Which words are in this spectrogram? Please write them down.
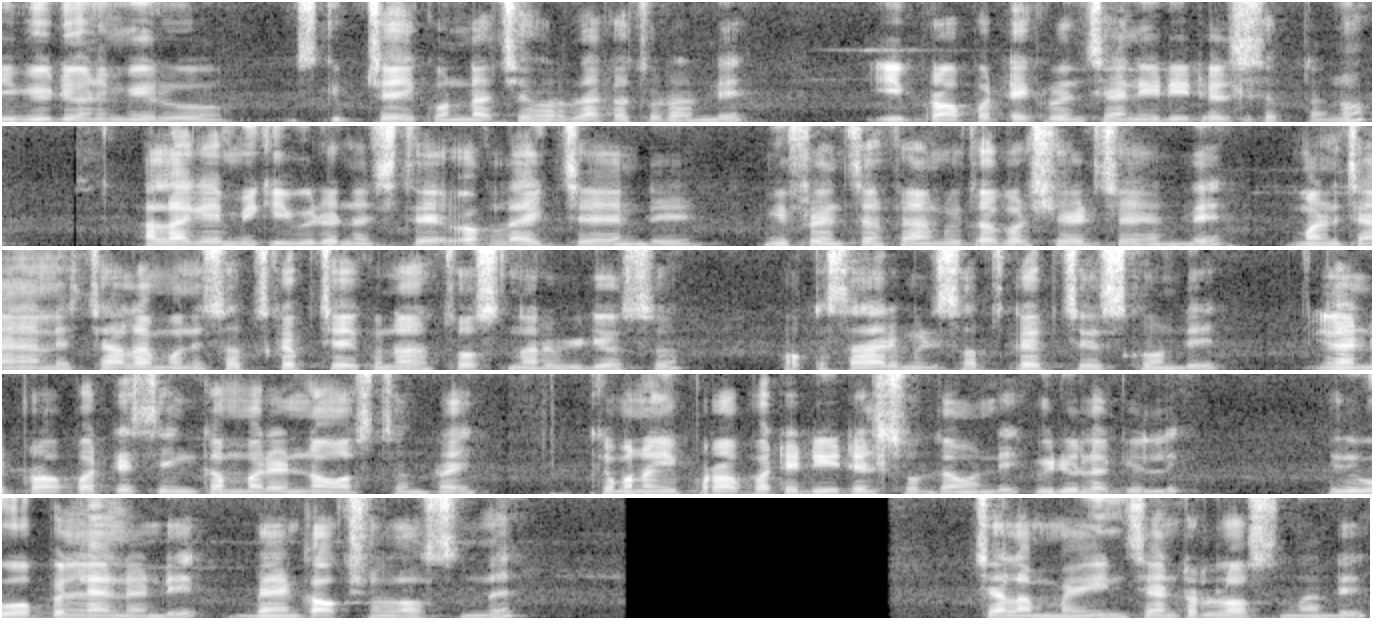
ఈ వీడియోని మీరు స్కిప్ చేయకుండా చివరిదాకా చూడండి. ఈ ప్రాపర్టీ గురించి అన్ని డీటెయిల్స్ చెప్తాను. అలాగే మీకు ఈ వీడియో నచ్చితే ఒక లైక్ చేయండి. మీ ఫ్రెండ్స్ అండ్ ఫ్యామిలీతో కూడా షేర్ చేయండి. మన ఛానల్ని చాలామంది సబ్స్క్రైబ్ చేయకుండా చూస్తున్నారు వీడియోస్. ఒకసారి మీరు సబ్స్క్రైబ్ చేసుకోండి. ఇలాంటి ప్రాపర్టీస్ ఇంకా మరెన్నో వస్తుంటాయి. ఇక మనం ఈ ప్రాపర్టీ డీటెయిల్స్ చూద్దామండి. వీడియోలోకి వెళ్ళి. ఇది ఓపెన్ ల్యాండ్ అండి. బ్యాంక్ ఆప్షన్లో వస్తుంది. చాలా మెయిన్ సెంటర్లో వస్తుందండి.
